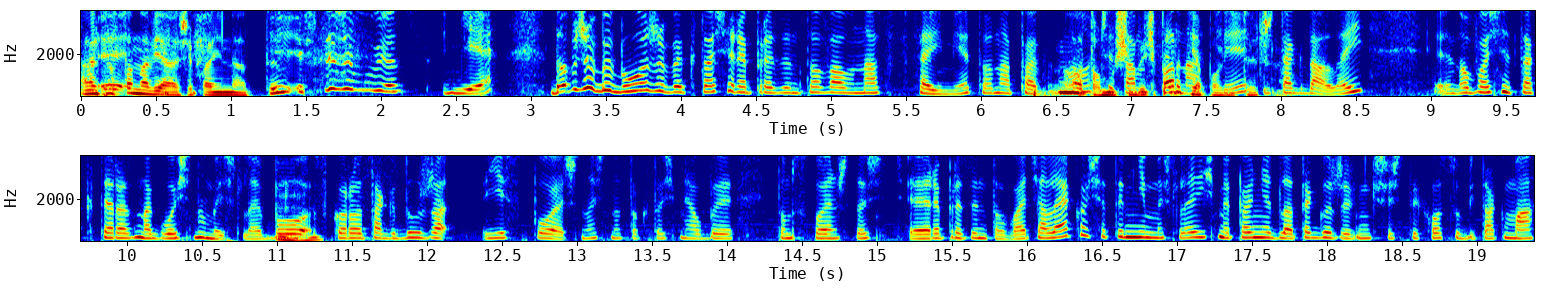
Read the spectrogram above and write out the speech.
Ale zastanawiała się pani nad tym? Szczerze mówiąc, nie. Dobrze by było, żeby ktoś reprezentował nas w Sejmie, to na pewno. No to czy musi tam być Senacie partia polityczna. I tak dalej. No właśnie tak teraz na głośno myślę, bo Mhm. skoro tak duża jest społeczność, no to ktoś miałby tą społeczność e, reprezentować, ale jakoś o tym nie myśleliśmy, pewnie dlatego, że większość tych osób i tak ma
